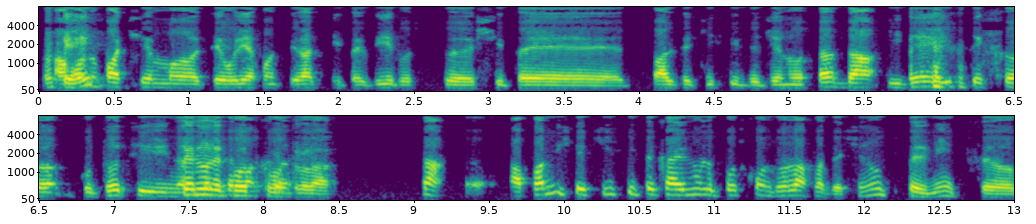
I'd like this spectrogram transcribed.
Okay. Acum nu facem uh, teoria conspirației pe virus uh, și pe alte chestii de genul ăsta, dar ideea este că cu toții... Că nu le poți că, controla. Da, apar niște chestii pe care nu le poți controla, frate, și nu-ți permiți să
